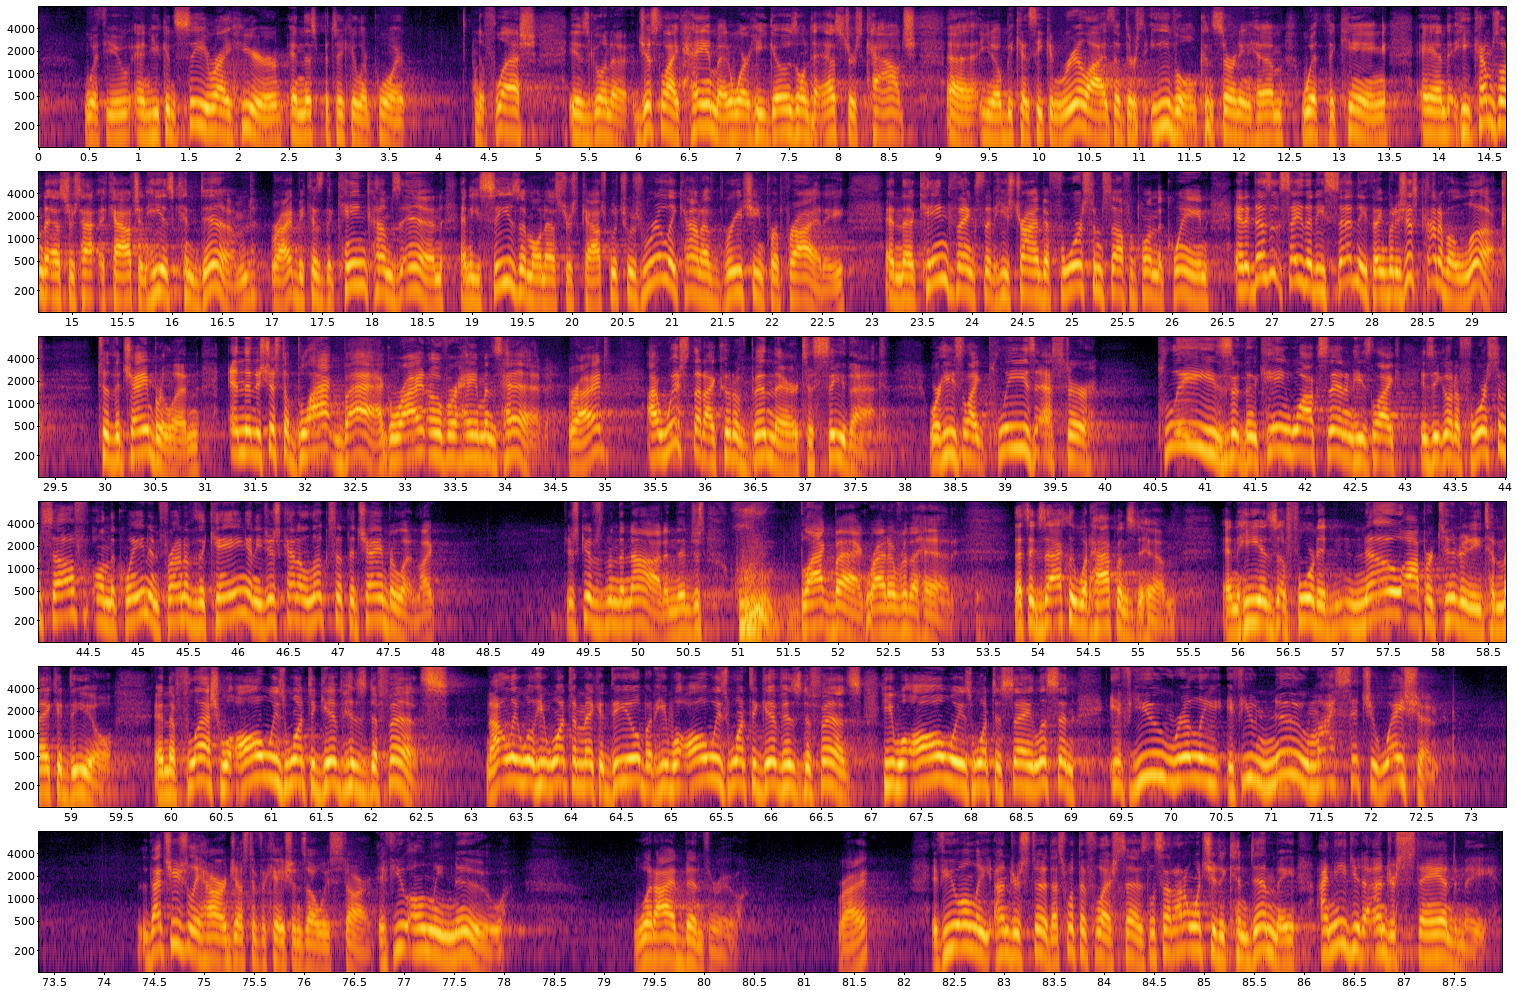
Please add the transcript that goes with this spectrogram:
with you. And you can see right here in this particular point the flesh is going to just like haman where he goes onto esther's couch uh, you know because he can realize that there's evil concerning him with the king and he comes onto esther's ha- couch and he is condemned right because the king comes in and he sees him on esther's couch which was really kind of breaching propriety and the king thinks that he's trying to force himself upon the queen and it doesn't say that he said anything but it's just kind of a look to the chamberlain, and then it's just a black bag right over Haman's head, right? I wish that I could have been there to see that, where he's like, Please, Esther, please. The king walks in and he's like, Is he going to force himself on the queen in front of the king? And he just kind of looks at the chamberlain, like, just gives them the nod, and then just whoo, black bag right over the head. That's exactly what happens to him. And he is afforded no opportunity to make a deal. And the flesh will always want to give his defense. Not only will he want to make a deal, but he will always want to give his defense. He will always want to say, listen, if you really, if you knew my situation, that's usually how our justifications always start. If you only knew what I had been through, right? If you only understood, that's what the flesh says. Listen, I don't want you to condemn me. I need you to understand me.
